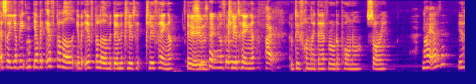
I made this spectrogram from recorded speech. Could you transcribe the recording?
altså, jeg vil, jeg, vil efterlade, jeg vil efterlade med denne klit, cliffhanger. Øh, Cliffhanger, du? cliffhanger. Ej. Jamen, det er fra My Dad Wrote a Porno. Sorry. Nej, er det det? Ja,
